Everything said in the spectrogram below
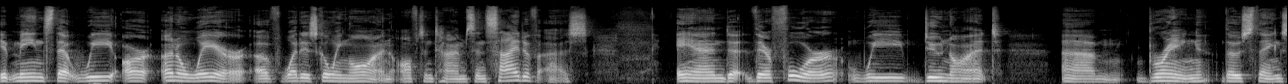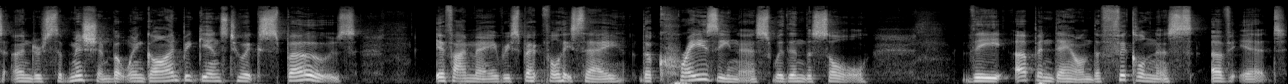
It means that we are unaware of what is going on, oftentimes inside of us, and therefore we do not um, bring those things under submission. But when God begins to expose, if I may respectfully say, the craziness within the soul, the up and down, the fickleness of it,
